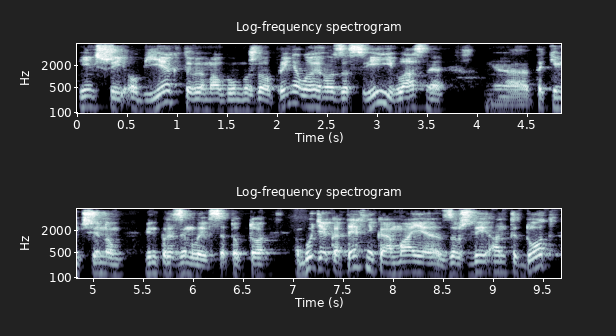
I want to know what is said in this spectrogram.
інший об'єкт, або можливо прийняло його за свій, і власне е, таким чином він приземлився. Тобто будь-яка техніка має завжди антидот,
